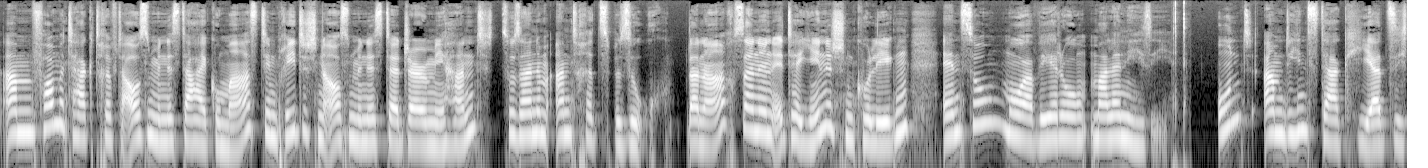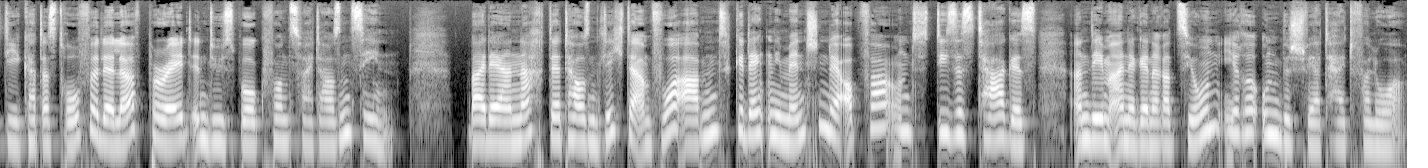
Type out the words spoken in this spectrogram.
Am Vormittag trifft Außenminister Heiko Maas den britischen Außenminister Jeremy Hunt zu seinem Antrittsbesuch. Danach seinen italienischen Kollegen Enzo Moavero Malanesi. Und am Dienstag jährt sich die Katastrophe der Love Parade in Duisburg von 2010. Bei der Nacht der tausend Lichter am Vorabend gedenken die Menschen der Opfer und dieses Tages, an dem eine Generation ihre Unbeschwertheit verlor.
